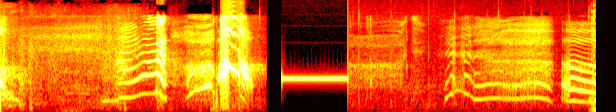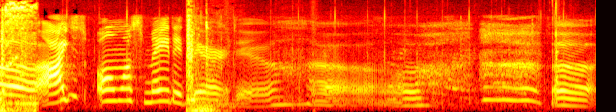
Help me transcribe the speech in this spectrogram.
Oh! oh, I just almost made it there, dude. Oh, uh,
